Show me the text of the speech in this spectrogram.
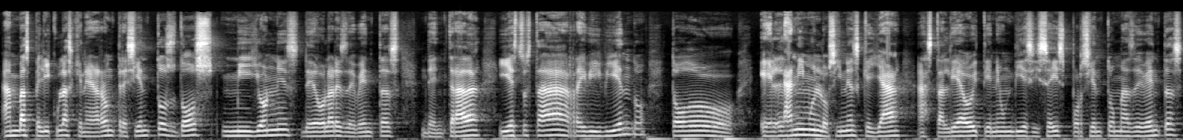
ambas películas generaron 302 millones de dólares de ventas de entrada y esto está reviviendo todo el ánimo en los cines que ya hasta el día de hoy tiene un 16% más de ventas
